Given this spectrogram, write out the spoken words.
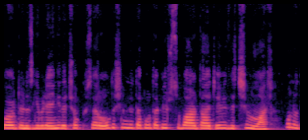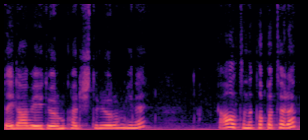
Gördüğünüz gibi rengi de çok güzel oldu. Şimdi de burada bir su bardağı ceviz içim var. Bunu da ilave ediyorum, karıştırıyorum yine. Altını kapatarak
